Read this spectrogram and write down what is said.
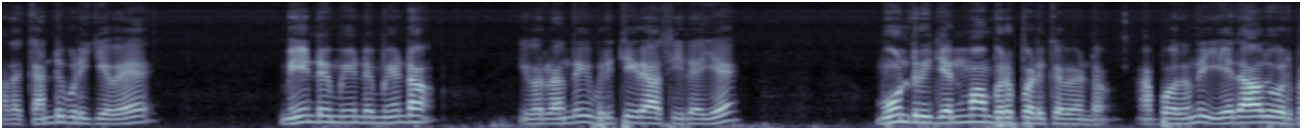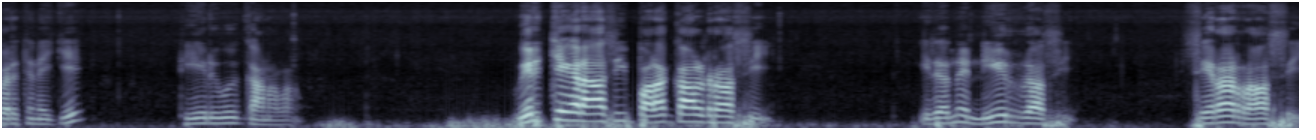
அதை கண்டுபிடிக்கவே மீண்டும் மீண்டும் மீண்டும் இவர் வந்து விருச்சிக ராசியிலேயே மூன்று ஜென்மம் பிறப்பெடுக்க வேண்டும். அப்போது வந்து ஏதாவது ஒரு பிரச்சனைக்கு தீர்வு காணலாம். விருச்சிக ராசி பழக்கால் ராசி. இது வந்து நீர் ராசி சிற ராசி.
